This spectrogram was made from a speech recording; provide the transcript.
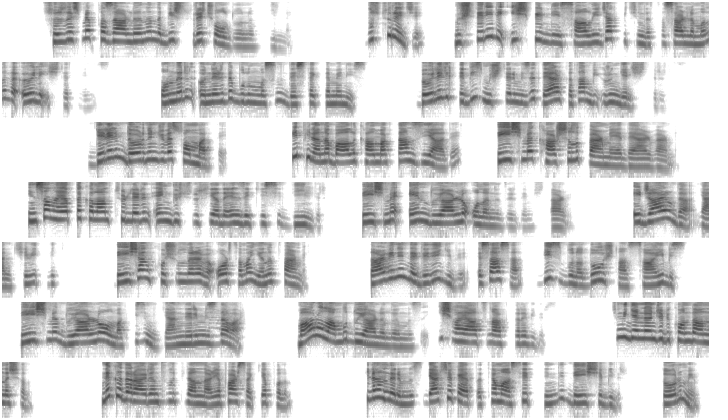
sözleşme pazarlığının da bir süreç olduğunu bilmek. Bu süreci müşteriyle işbirliği sağlayacak biçimde tasarlamalı ve öyle işletmeliyiz. Onların öneride bulunmasını desteklemeliyiz. Böylelikle biz müşterimize değer katan bir ürün geliştiririz. Gelelim dördüncü ve son maddeye. Bir plana bağlı kalmaktan ziyade değişime karşılık vermeye değer vermek. İnsan hayatta kalan türlerin en güçlüsü ya da en zekisi değildir. Değişime en duyarlı olanıdır demiş Darwin. Agile'da yani çeviklik değişen koşullara ve ortama yanıt vermek. Darwin'in de dediği gibi esasen biz buna doğuştan sahibiz. Değişime duyarlı olmak bizim genlerimizde var. Var olan bu duyarlılığımızı iş hayatına aktarabiliriz. Şimdi gelin önce bir konuda anlaşalım. Ne kadar ayrıntılı planlar yaparsak yapalım, planlarımız gerçek hayatta temas ettiğinde değişebilir. Doğru muyum?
